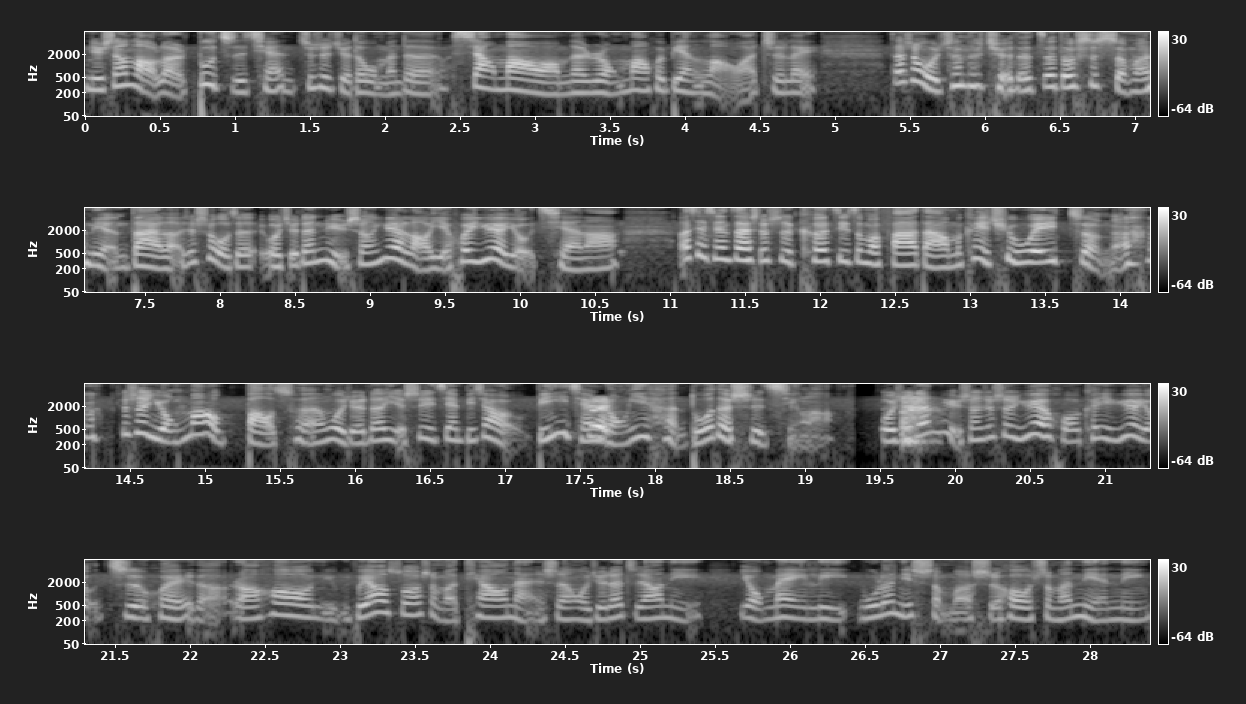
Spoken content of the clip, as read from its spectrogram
女生老了不值钱，就是觉得我们的相貌啊，我们的容貌会变老啊之类。但是我真的觉得这都是什么年代了？就是我觉我觉得女生越老也会越有钱啊。而且现在就是科技这么发达，我们可以去微整啊，就是容貌保存，我觉得也是一件比较比以前容易很多的事情了。我觉得女生就是越活可以越有智慧的。然后你不要说什么挑男生，我觉得只要你有魅力，无论你什么时候、什么年龄。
